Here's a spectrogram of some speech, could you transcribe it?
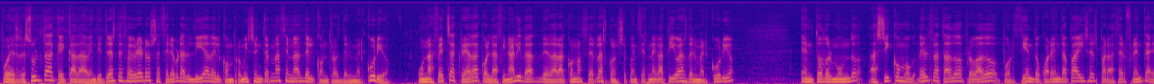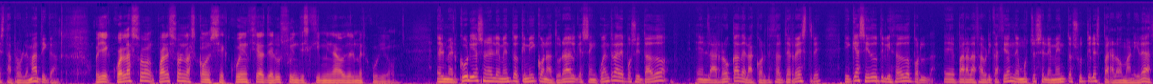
Pues resulta que cada 23 de febrero se celebra el Día del Compromiso Internacional del Control del Mercurio, una fecha creada con la finalidad de dar a conocer las consecuencias negativas del mercurio en todo el mundo, así como del tratado aprobado por 140 países para hacer frente a esta problemática. Oye, ¿cuáles son, ¿cuáles son las consecuencias del uso indiscriminado del mercurio? El mercurio es un elemento químico natural que se encuentra depositado en la roca de la corteza terrestre y que ha sido utilizado eh, para la fabricación de muchos elementos útiles para la humanidad.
